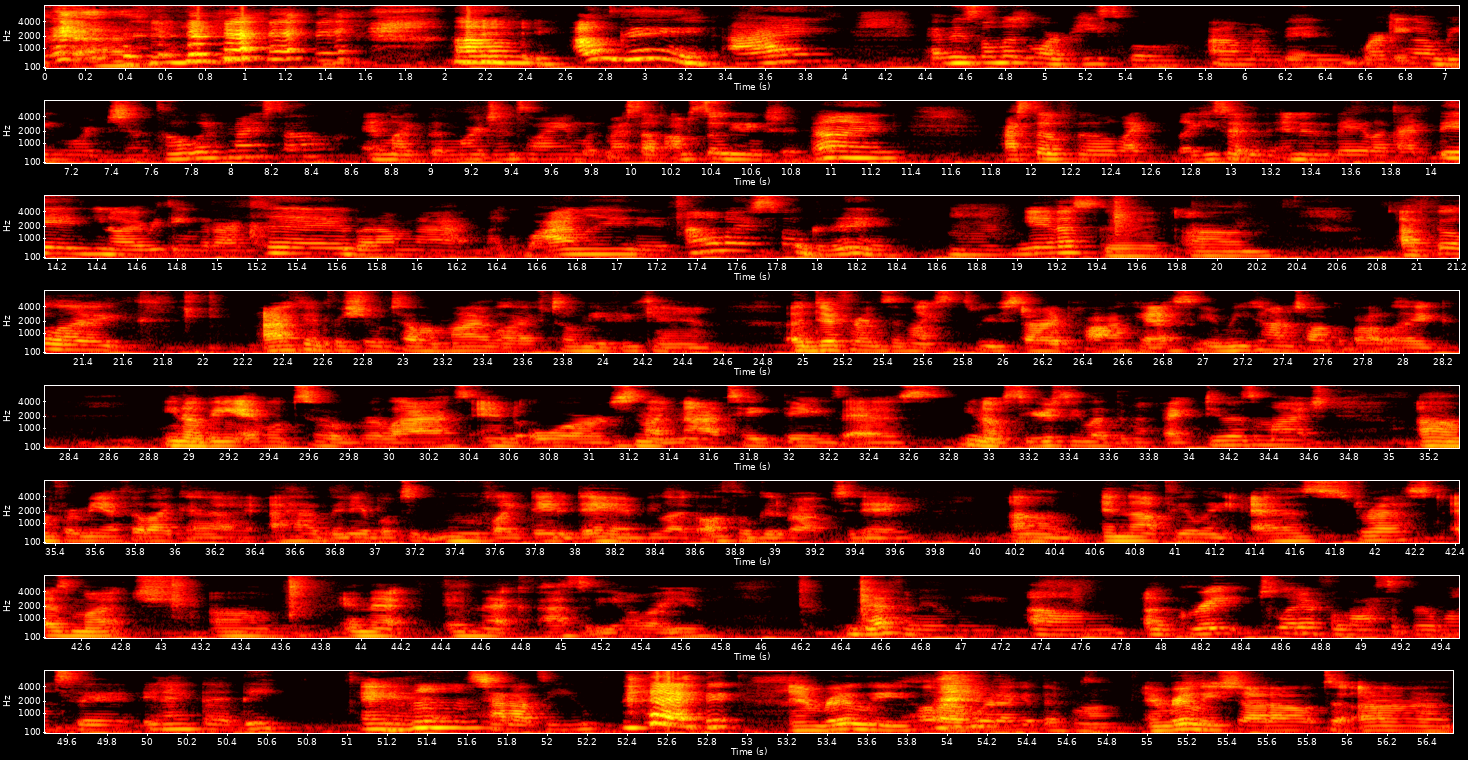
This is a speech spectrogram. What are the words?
um, I'm good. I have been so much more peaceful. Um, I've been working on being more gentle with myself, and like the more gentle I am with myself, I'm still getting shit done. I still feel like, like you said, at the end of the day, like I did, you know, everything that I could, but I'm not like wilding, and I don't know, I just feel good. Mm-hmm. Yeah, that's good. Um, I feel like I can for sure tell in my life. Tell me if you can a difference in like since we've started podcasting, we kind of talk about like you know being able to relax and or just like not take things as you know seriously, let them affect you as much. Um, for me, I feel like I, I have been able to move like day to day and be like, oh, I feel good about today um, and not feeling as stressed as much um, in that in that capacity. How about you? Definitely. Um, a great Twitter philosopher once said, "It ain't that deep." And shout out to you. and really, hold on, where'd I get that from? And really, shout out to uh,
